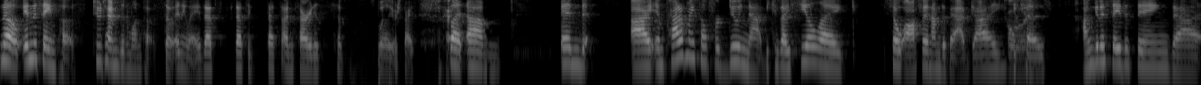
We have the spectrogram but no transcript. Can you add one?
No, in the same post, two times in one post. So anyway, that's that's a, that's. I'm sorry to spoil your surprise, Okay. but um, and I am proud of myself for doing that because I feel like so often I'm the bad guy Totally. because I'm gonna say the thing that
